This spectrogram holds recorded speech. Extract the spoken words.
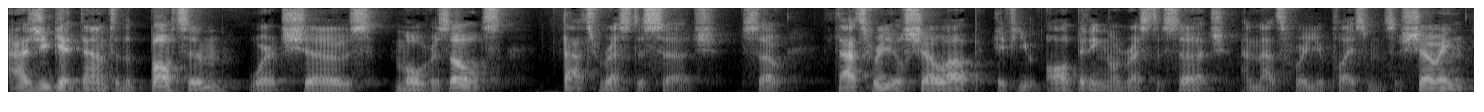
as you get down to the bottom where it shows more results, that's rest of search. So that's where you'll show up if you are bidding on rest of search, and that's where your placements are showing.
